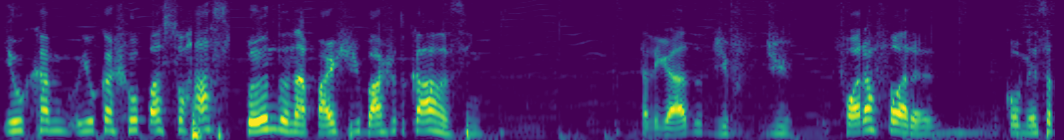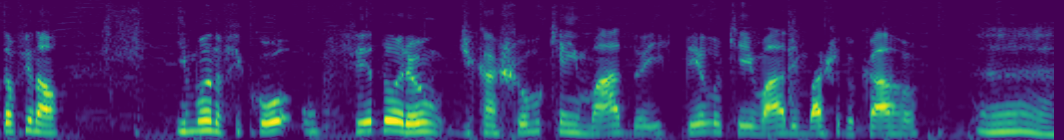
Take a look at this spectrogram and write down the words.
E o, cam... e o cachorro passou raspando na parte de baixo do carro, assim. Tá ligado? De, de fora a fora. Do começo até o final. E, mano, ficou um fedorão de cachorro queimado e pelo queimado embaixo do carro. Ah,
